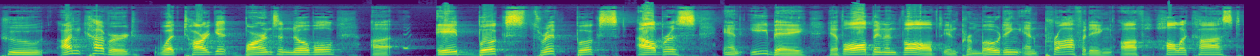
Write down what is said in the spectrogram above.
who uncovered what Target, Barnes and Noble, uh, Abe Books, Thrift Books, Alibris, and eBay have all been involved in promoting and profiting off Holocaust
